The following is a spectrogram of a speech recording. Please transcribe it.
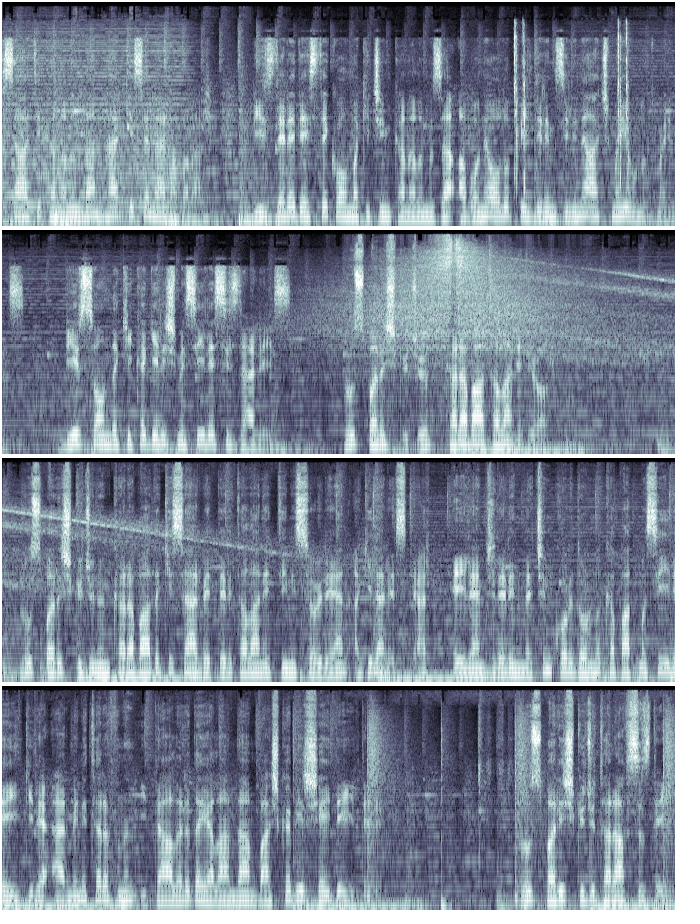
Saati kanalından herkese merhabalar. Bizlere destek olmak için kanalımıza abone olup bildirim zilini açmayı unutmayınız. Bir son dakika gelişmesiyle sizlerleyiz. Rus barış gücü, Karabağ talan ediyor. Rus barış gücünün Karabağ'daki servetleri talan ettiğini söyleyen Agil Alesker, eylemcilerin Laçın koridorunu kapatması ile ilgili Ermeni tarafının iddiaları da yalandan başka bir şey değil dedi. Rus barış gücü tarafsız değil.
